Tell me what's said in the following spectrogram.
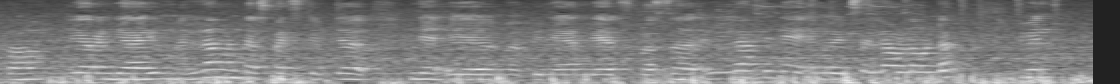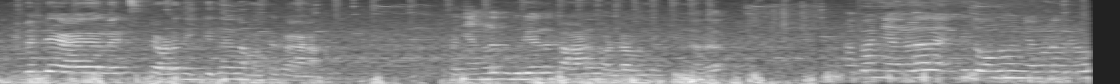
അപ്പോൾ എയർ ഇന്ത്യയും എല്ലാം ഉണ്ട്. സ്പൈസ് ജെറ്റ് പിന്നെ എയർ ഇന്ത്യ എക്സ്പ്രസ് എല്ലാത്തിന്റെ എമിറേറ്റ്സ് എല്ലാം ഉള്ളതുകൊണ്ട് ഇവൻ ഇവന്റെ എയർലൈൻസിന്റെ അവിടെ നിൽക്കുന്നത് നമുക്ക് കാണാം. അപ്പം ഞങ്ങൾ ദൂരെ നിന്ന് കാണുന്നുണ്ട് അവിടെ നിൽക്കുന്നത് അപ്പം ഞങ്ങൾ എനിക്ക് തോന്നുന്നു ഞങ്ങളൊരു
